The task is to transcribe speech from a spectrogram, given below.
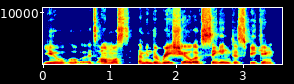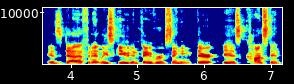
you it's almost I mean the ratio of singing to speaking is definitely skewed in favor of singing. There is constant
